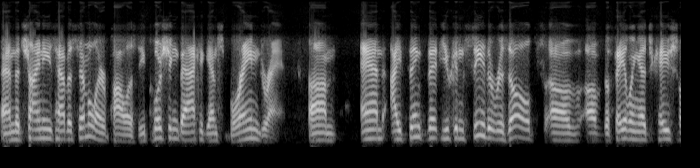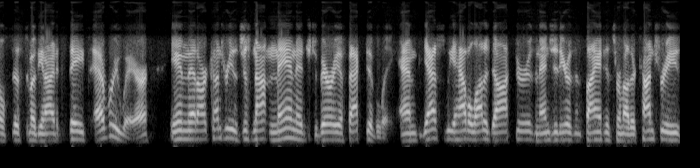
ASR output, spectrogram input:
And the Chinese have a similar policy, pushing back against brain drain. Um, and I think that you can see the results of, of the failing educational system of the United States everywhere in that our country is just not managed very effectively. And yes, we have a lot of doctors and engineers and scientists from other countries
